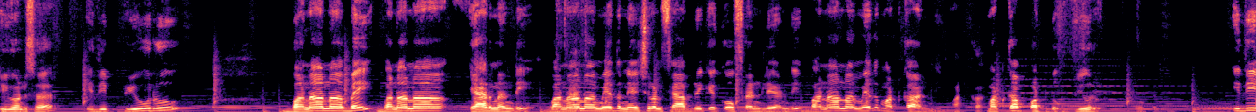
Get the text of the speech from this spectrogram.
ఇదిగోండి సార్ ఇది pure banana by banana yarn అండి బనానా మీద నేచురల్ ఫ్యాబ్రిక్ ఎకో ఫ్రెండ్లీ అండి. బనానా మీద మట్కా అండి. మట్క. పట్టు ప్యూర్. ఓకే. ఇది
